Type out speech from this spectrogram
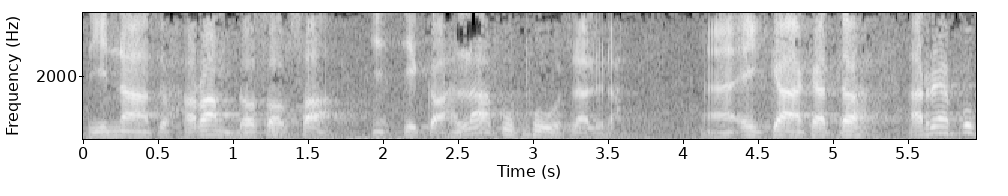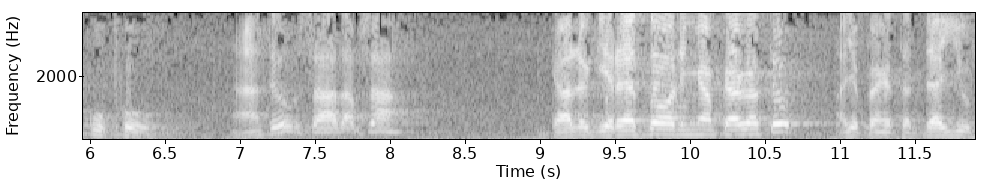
zina tu haram dosa besar. Etika halal kufur selalu dah. Ha, Ika kata haram pun kupu. Ha, tu besar tak besar. Kalau dia redha dengan perkara tu, aja panggil kata dayus.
